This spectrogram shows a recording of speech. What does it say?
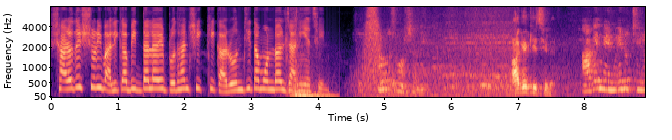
শারদেশ্বরী বালিকা বিদ্যালয়ের প্রধান শিক্ষিকা রঞ্জিতা মণ্ডল জানিয়েছেন। সমস্যা নেই। আগে কি ছিলেন আগে মেন মেনু ছিল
